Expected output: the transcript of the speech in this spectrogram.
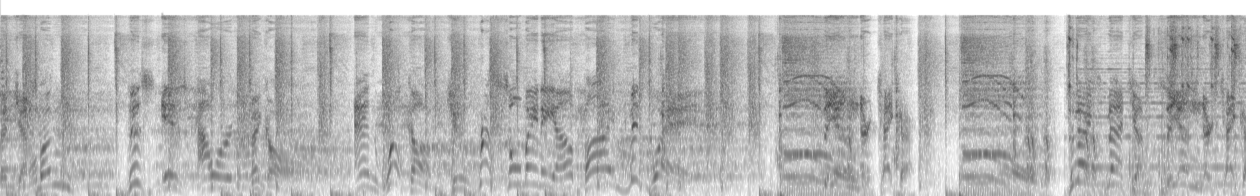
and gentlemen, this is Howard Finkel, and welcome to WrestleMania by Midway. The Undertaker. Tonight's matchup, The Undertaker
